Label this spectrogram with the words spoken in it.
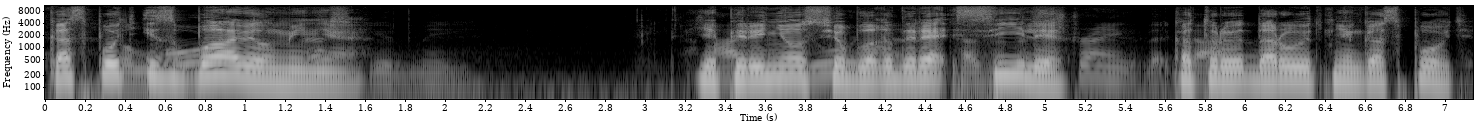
Господь избавил меня. Я перенес все благодаря силе, которую дарует мне Господь.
